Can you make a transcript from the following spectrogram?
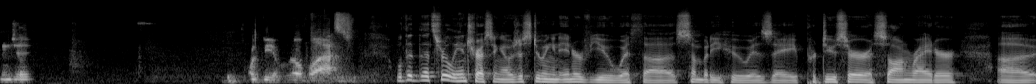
and just would be a real blast. Well, that, that's really interesting. I was just doing an interview with uh, somebody who is a producer, a songwriter, uh,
